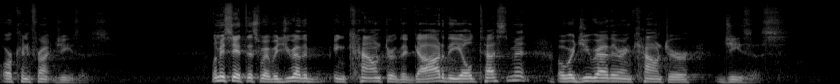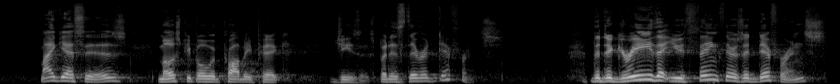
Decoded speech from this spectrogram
or confront Jesus? Let me say it this way Would you rather encounter the God of the Old Testament or would you rather encounter Jesus? My guess is most people would probably pick Jesus. But is there a difference? The degree that you think there's a difference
